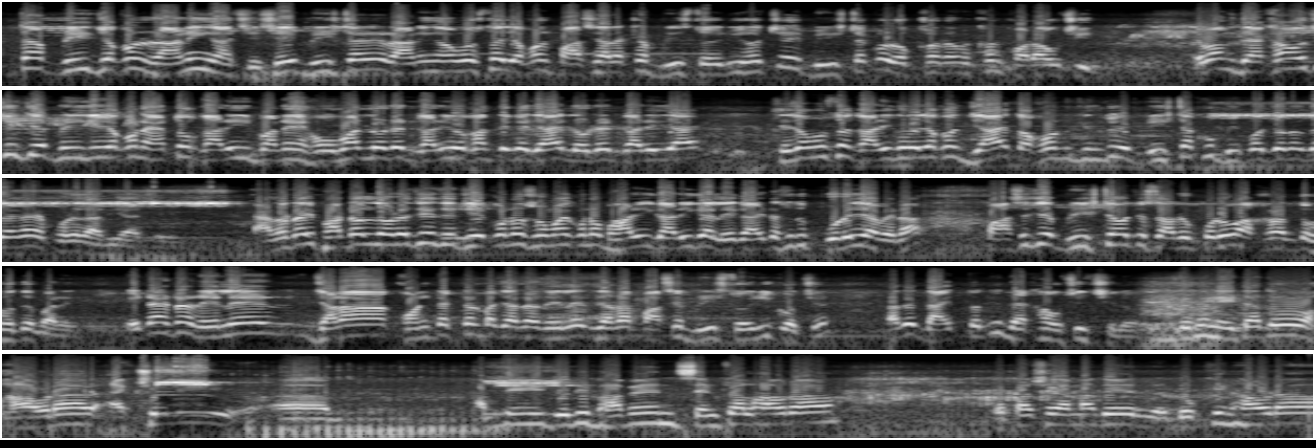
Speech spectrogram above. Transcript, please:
একটা ব্রিজ যখন রানিং আছে, সেই ব্রিজটার রানিং অবস্থায় যখন পাশে আর একটা ব্রিজ তৈরি হচ্ছে, এই ব্রিজটাকে রক্ষণাবেক্ষণ করা উচিত। এবং দেখা উচিত যে ব্রিজে যখন এত গাড়ি মানে ওভারলোডেড গাড়ি ওখান থেকে যায় লোডেড গাড়ি যায়, সে সমস্ত গাড়িগুলো যখন যায়, তখন কিন্তু এই ব্রিজটা খুব বিপজ্জনক জায়গায় পড়ে দাঁড়িয়ে আছে। এতটাই ফাটল ধরেছে যে যে কোনো সময় কোনো ভারী গাড়ি গেলে গাড়িটা শুধু পড়ে যাবে না, পাশে যে ব্রিজটা হচ্ছে তার উপরেও আক্রান্ত হতে পারে। এটা একটা রেলের যারা কন্ট্রাক্টর বা যারা রেলের যারা পাশে ব্রিজ তৈরি করছে, তাদের দায়িত্ব দিয়ে দেখা উচিত ছিল। দেখুন, এটা তো হাওড়া অ্যাকচুয়ালি আপনি যদি ভাবেন সেন্ট্রাল হাওড়া, ওপাশে আমাদের দক্ষিণ হাওড়া,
